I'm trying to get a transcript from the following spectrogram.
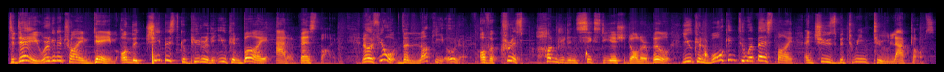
Today, we're gonna try and game on the cheapest computer that you can buy at a Best Buy. Now, if you're the lucky owner of a crisp 160-ish dollar bill, you can walk into a Best Buy and choose between two laptops.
